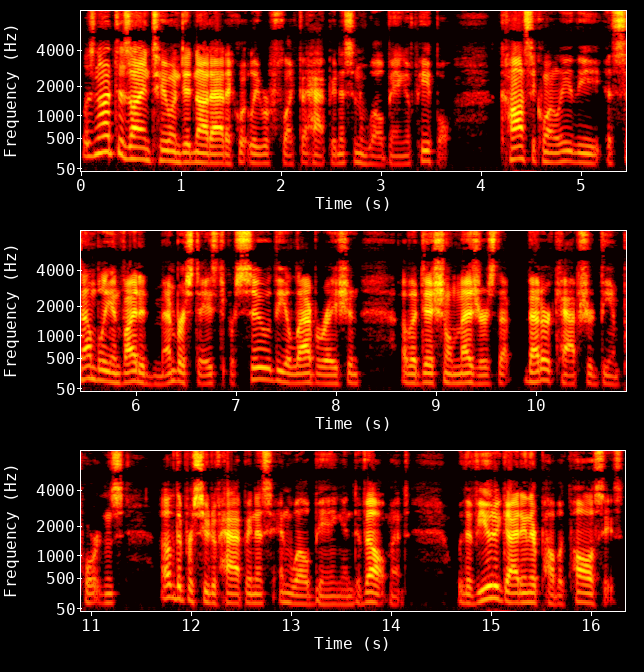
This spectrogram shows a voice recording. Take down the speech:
was not designed to and did not adequately reflect the happiness and well being of people. Consequently, the Assembly invited member states to pursue the elaboration of additional measures that better captured the importance of the pursuit of happiness and well being in development with a view to guiding their public policies.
